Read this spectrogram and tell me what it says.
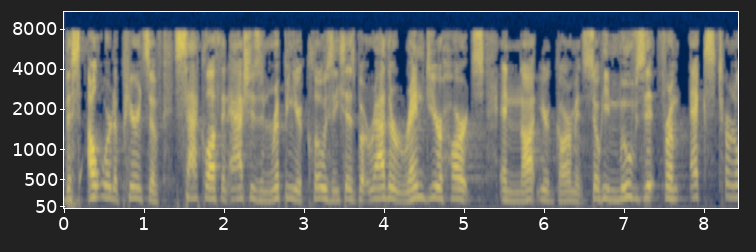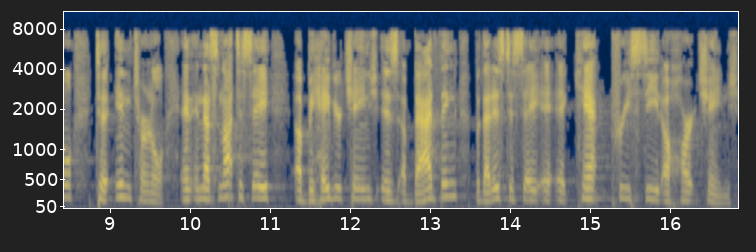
this outward appearance of sackcloth and ashes and ripping your clothes. And he says, but rather rend your hearts and not your garments. So he moves it from external to internal. And, and that's not to say a behavior change is a bad thing, but that is to say it, it can't precede a heart change.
